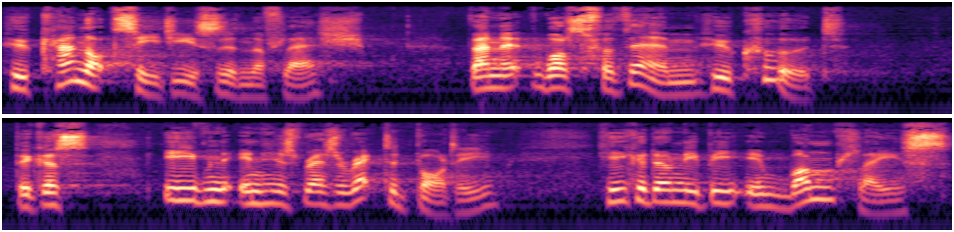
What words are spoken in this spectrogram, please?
who cannot see Jesus in the flesh than it was for them who could. Because even in his resurrected body, he could only be in one place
